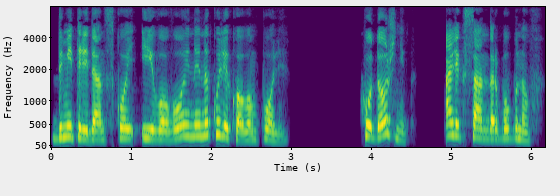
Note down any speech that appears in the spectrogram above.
Дмитрий Донской и его воины на Куликовом поле. Художник Александр Бубнов.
